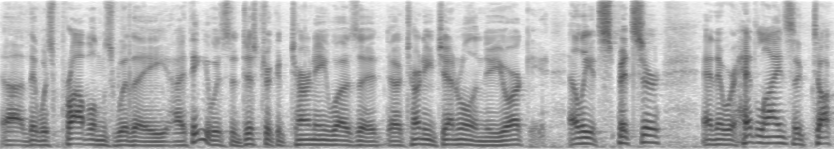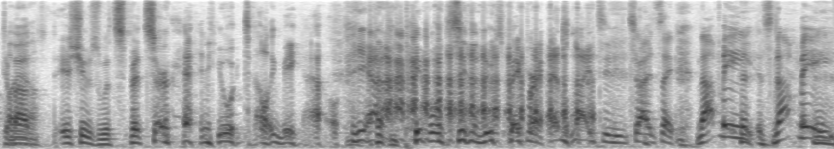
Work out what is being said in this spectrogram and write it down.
uh, there was problems with a, I think it was the district attorney, was it attorney general in New York, Eliot Spitzer, and there were headlines that talked Oh, about issues with Spitzer, and you were telling me how Yeah. people would see the newspaper headlines and you try to say, "Not me, it's not me,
